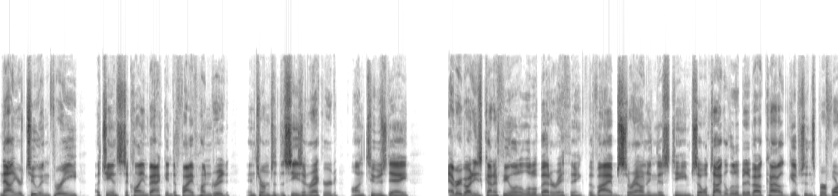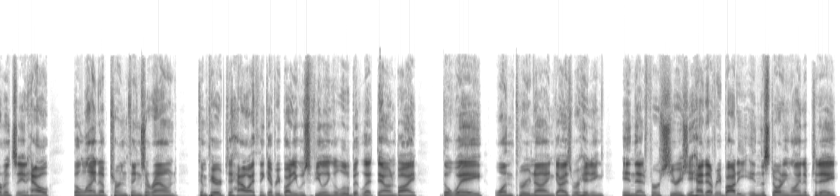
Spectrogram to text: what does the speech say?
Now you're two and three, a chance to climb back into 500 in terms of the season record on Tuesday. Everybody's kind of feeling a little better, I think, the vibes surrounding this team. So we'll talk a little bit about Kyle Gibson's performance and how the lineup turned things around compared to how I think everybody was feeling a little bit let down by the way one through nine guys were hitting in that first series. You had everybody in the starting lineup today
